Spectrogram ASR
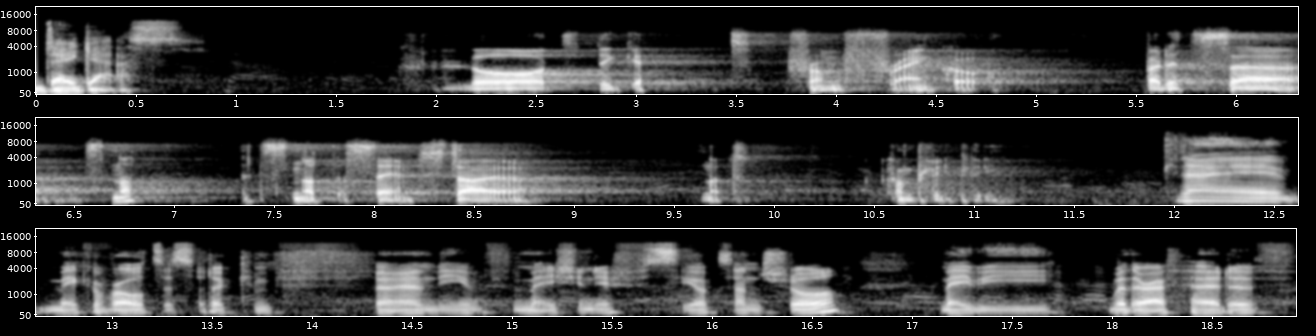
Degas. Claude Degas from Franco, but it's uh, it's not it's not the same style, not completely. Can I make a roll to sort of confirm the information if Sioc's unsure? Maybe whether I've heard of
